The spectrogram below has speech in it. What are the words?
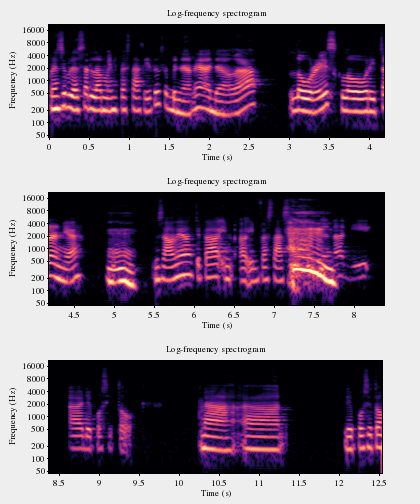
Prinsip dasar dalam investasi itu sebenarnya adalah low risk, low return ya. -hmm. Misalnya kita in, uh, investasi dana di uh, deposito. Nah, uh, deposito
